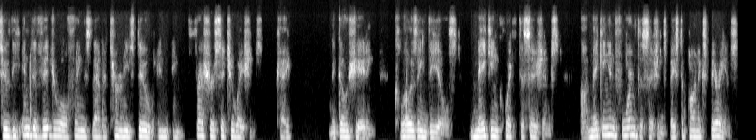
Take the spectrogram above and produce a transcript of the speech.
to the individual things that attorneys do in, in fresher situations. Okay, negotiating, closing deals, making quick decisions, uh, making informed decisions based upon experience.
